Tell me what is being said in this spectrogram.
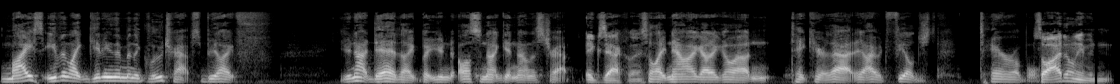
Mice, even like getting them in the glue traps, be like, you're not dead. Like, but you're also not getting out of this trap. exactly. So like now I got to go out and take care of that. I would feel just terrible. So I don't even.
